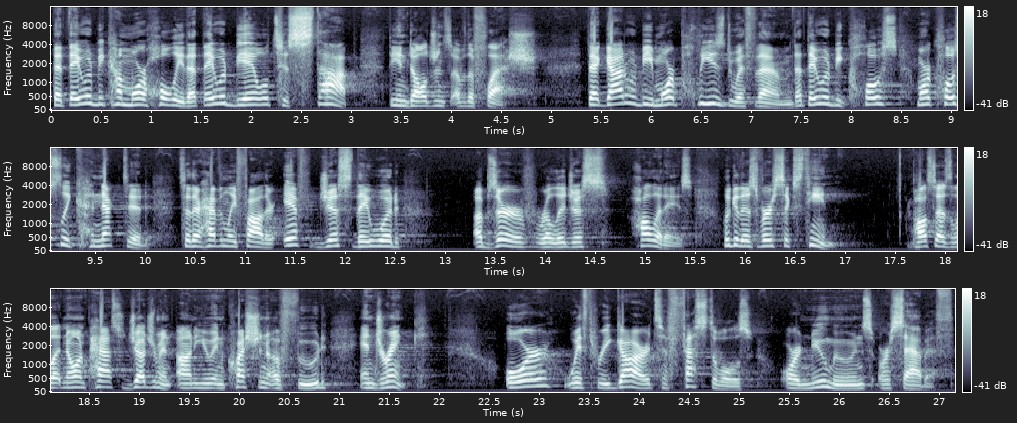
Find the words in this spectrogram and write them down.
that they would become more holy, that they would be able to stop the indulgence of the flesh that God would be more pleased with them, that they would be close, more closely connected to their Heavenly Father if just they would observe religious holidays. Look at this, verse 16. Paul says, Let no one pass judgment on you in question of food and drink, or with regard to festivals or new moons or Sabbath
